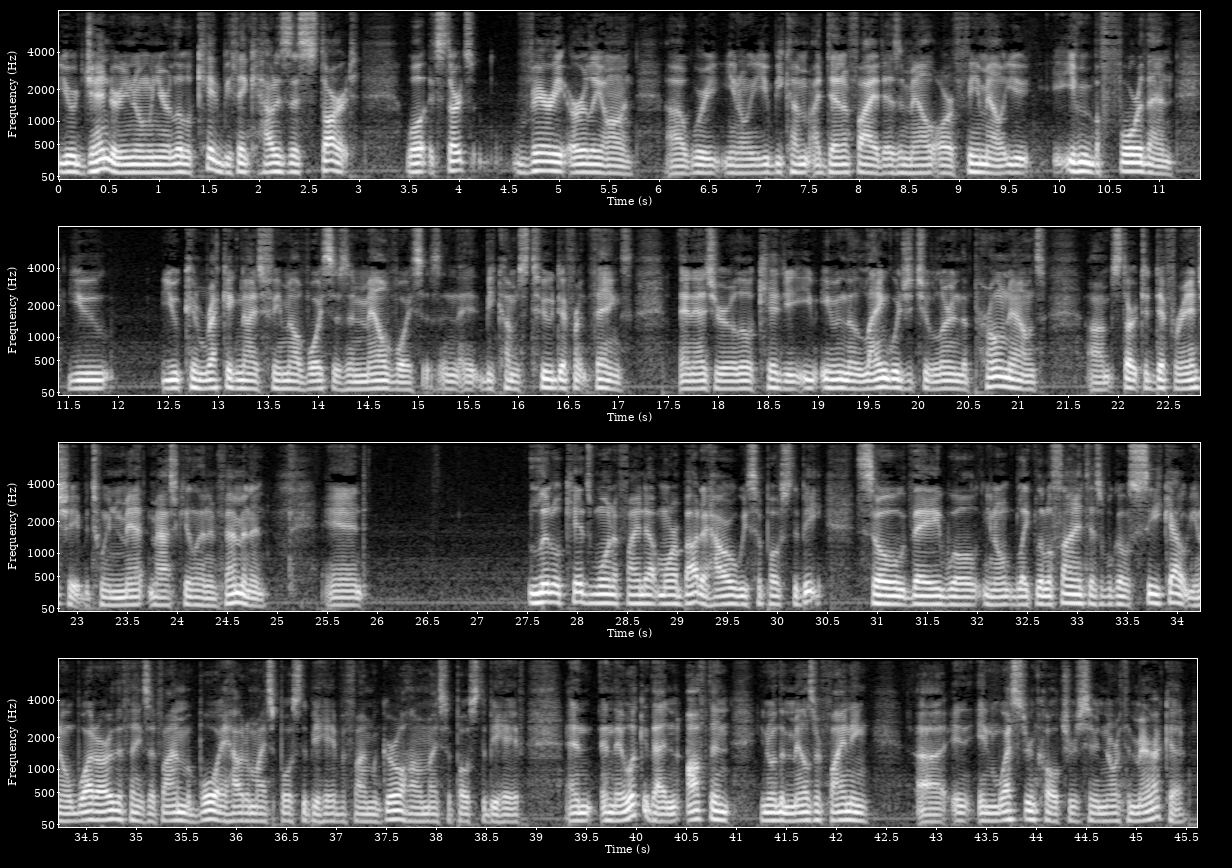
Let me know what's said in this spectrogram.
your gender, you know, when you're a little kid, we think, how does this start? Well, it starts very early on, uh, where you know you become identified as a male or a female. You even before then, you you can recognize female voices and male voices, and it becomes two different things. And as you're a little kid, you, even the language that you learn, the pronouns um, start to differentiate between ma- masculine and feminine. And little kids want to find out more about it. How are we supposed to be? So they will, you know, like little scientists will go seek out, you know, what are the things? If I'm a boy, how am I supposed to behave? If I'm a girl, how am I supposed to behave? And and they look at that, and often, you know, the males are finding uh, in, in Western cultures in North America,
